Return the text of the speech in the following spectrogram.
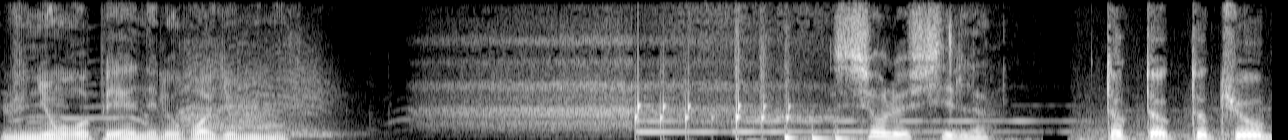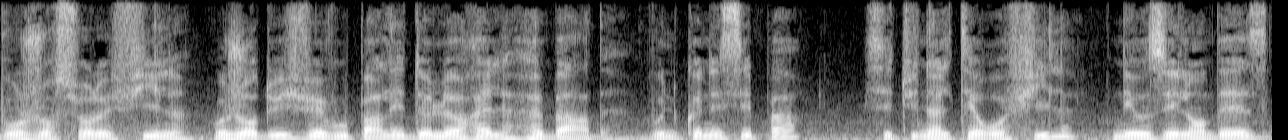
l'Union européenne et le Royaume-Uni. Sur le fil. Toc Toc Tokyo, bonjour sur le fil. Aujourd'hui, je vais vous parler de Laurel Hubbard. Vous ne connaissez pas? C'est une haltérophile néo-zélandaise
